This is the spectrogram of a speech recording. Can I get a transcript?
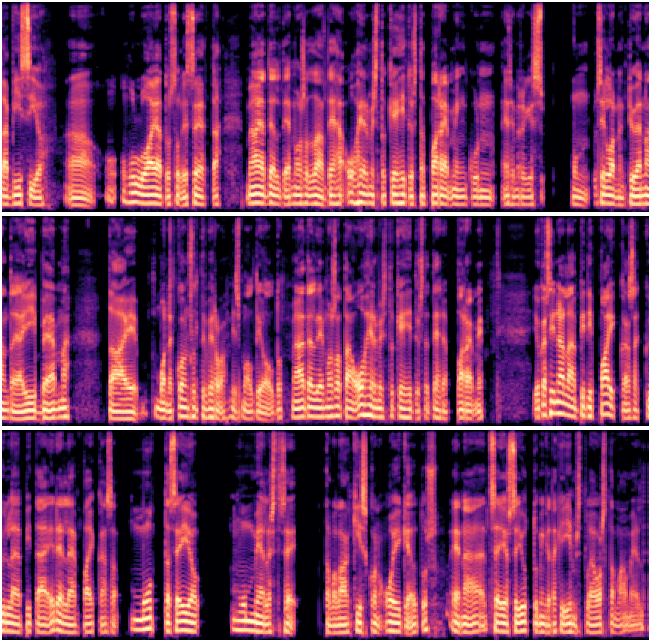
tai visio, uh, hullu ajatus oli se, että me ajateltiin, että me osataan tehdä ohjelmistokehitystä paremmin kuin esimerkiksi mun silloinen työnantaja IBM tai monet konsulttifirmat, missä me oltiin oltu. Me ajateltiin, että me osataan ohjelmistokehitystä tehdä paremmin, joka sinällään piti paikkansa kyllä ja pitää edelleen paikkansa, mutta se ei ole mun mielestä se tavallaan kiskon oikeutus enää, että se ei ole se juttu, minkä takia ihmiset tulee ostamaan meiltä,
